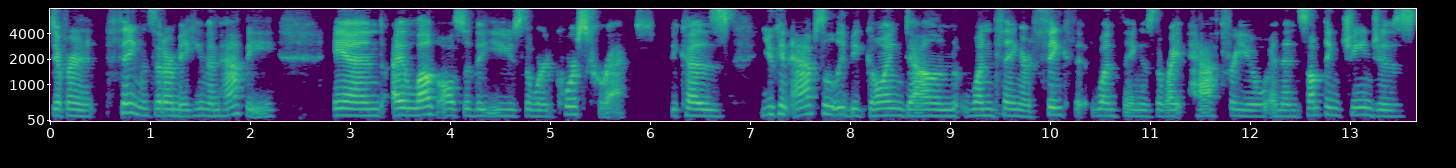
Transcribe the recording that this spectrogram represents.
different things that are making them happy. And I love also that you use the word course correct because you can absolutely be going down one thing or think that one thing is the right path for you, and then something changes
